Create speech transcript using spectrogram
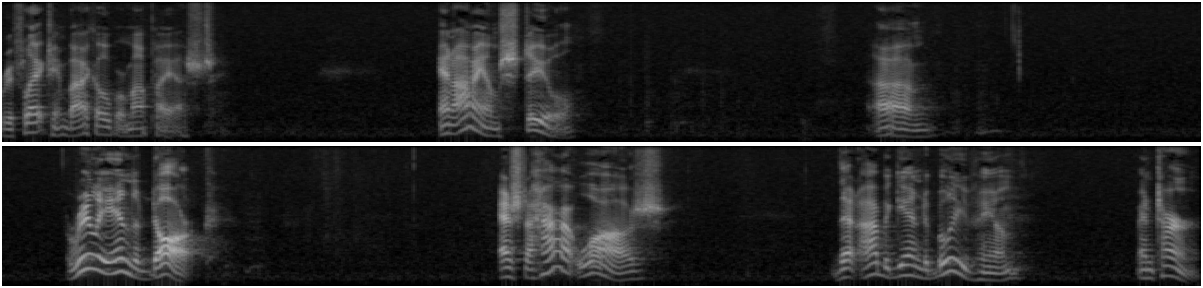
reflecting back over my past. And I am still um, really in the dark as to how it was that I began to believe him and turn.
